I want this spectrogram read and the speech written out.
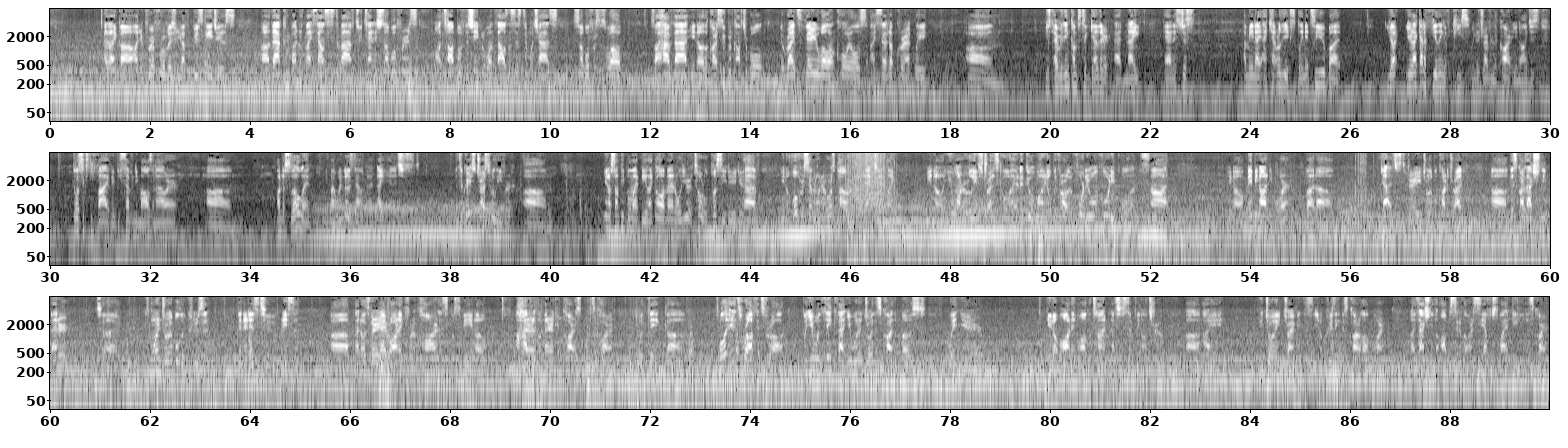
and like uh, on your peripheral vision, you have the boost gauges. Uh, that combined with my sound system, I have two 10-inch subwoofers on top of the Shaker 1000 system, which has subwoofers as well. So I have that. You know, the car's super comfortable. It rides very well on coils. I set it up correctly. Um, just everything comes together at night, and it's just. I mean, I, I can't really explain it to you, but you're you're like at a feeling of peace when you're driving the car. You know, I just go 65, maybe 70 miles an hour, um, on the slow lane with my windows down at night, and it's just it's a great stress reliever. Um, you know, some people might be like, "Oh man, well you're a total pussy, dude. You have, you know, over 700 horsepower engine. Like, you know, you want to relieve stress? Go ahead and do a wide open throttle, a 40 to 140 pull." And it's not, you know, maybe not anymore, but uh, yeah, it's just a very enjoyable car to drive. Uh, this car's actually better to, it's more enjoyable to cruise in than it is to race in. Um, I know it's very ironic for a car that's supposed to be, you know, a higher end American car, a sports car. You would think, um, well, it's rough, it's raw, but you would think that you would enjoy this car the most when you're, you know, on it all the time, and that's just simply not true. Uh, I enjoy driving this, you know, cruising in this car a lot more. Uh, it's actually the opposite of the RCF, which is why I daily this car.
